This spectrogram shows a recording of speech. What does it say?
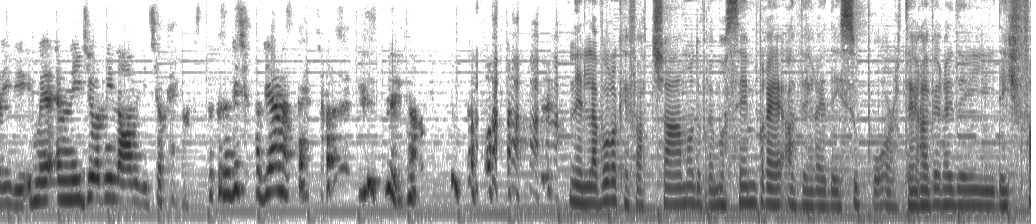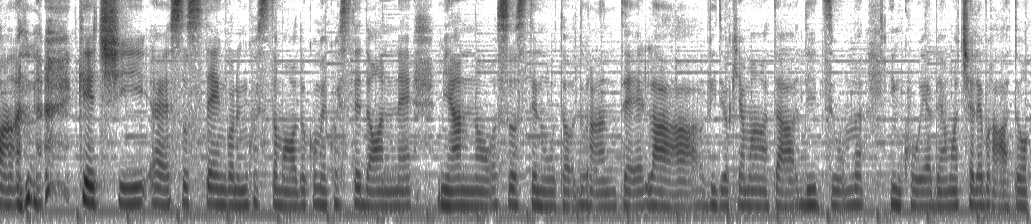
di dire, nei giorni no mi dici ok, cosa dice Fabiana, aspetta, Nel lavoro che facciamo dovremmo sempre avere dei supporter, avere dei, dei fan che ci eh, sostengono in questo modo, come queste donne mi hanno sostenuto durante la videochiamata di Zoom in cui abbiamo celebrato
